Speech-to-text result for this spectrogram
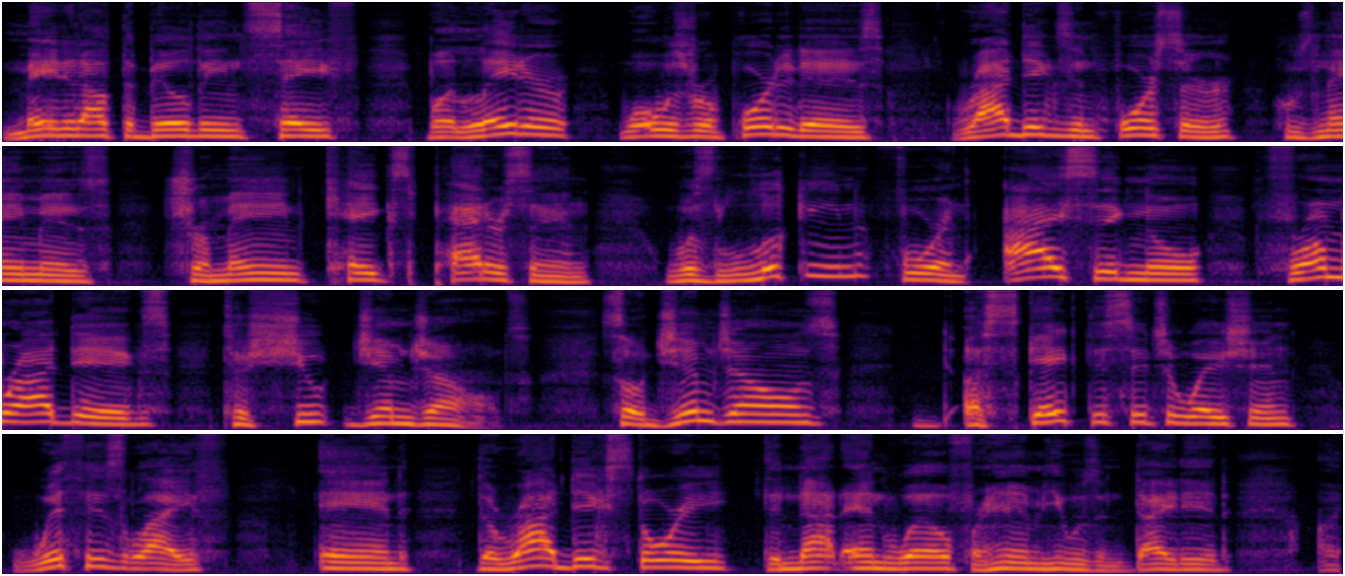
made it out the building safe. But later, what was reported is Ra Diggs' enforcer, whose name is Tremaine Cakes Patterson, was looking for an eye signal from Ra Diggs to shoot Jim Jones. So Jim Jones escaped this situation with his life, and the Ra Diggs story did not end well for him. He was indicted uh,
